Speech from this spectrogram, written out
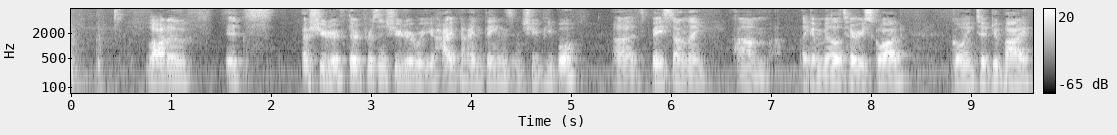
a lot of it's a shooter, third person shooter where you hide behind things and shoot people. Uh, it's based on like um, like a military squad going to Dubai,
